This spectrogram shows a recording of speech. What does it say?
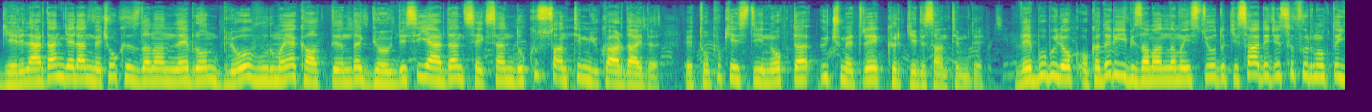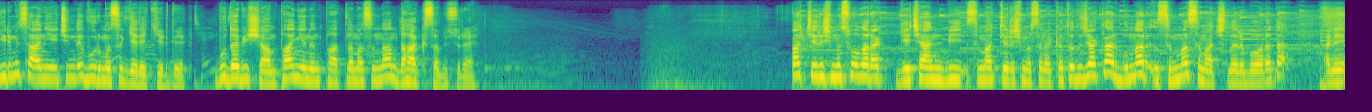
Gerilerden gelen ve çok hızlanan LeBron bloğu vurmaya kalktığında gövdesi yerden 89 santim yukarıdaydı ve topu kestiği nokta 3 metre 47 santimdi. Ve bu blok o kadar iyi bir zamanlama istiyordu ki sadece 0.20 saniye içinde vurması gerekirdi. Bu da bir şampanyanın patlamasından daha kısa bir süre. Smaç yarışması olarak geçen bir smaç yarışmasına katılacaklar. Bunlar ısınma smaçları bu arada. Hani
